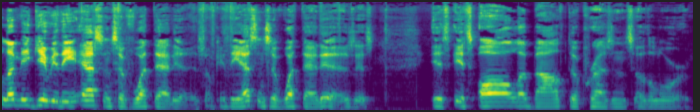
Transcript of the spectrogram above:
let me give you the essence of what that is. Okay, the essence of what that is is is it's all about the presence of the Lord.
